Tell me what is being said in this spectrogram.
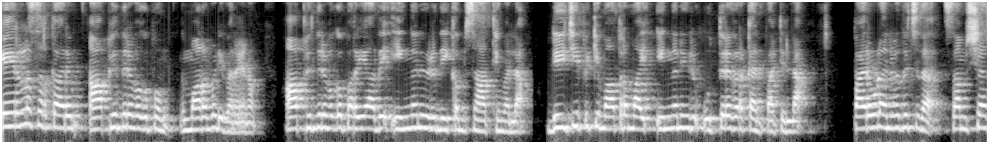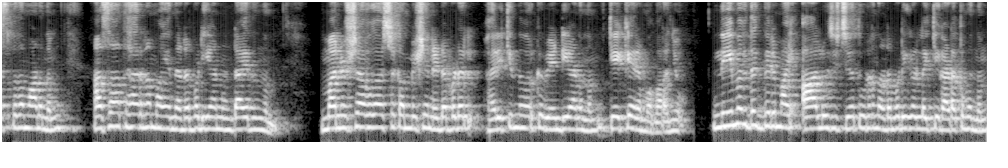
കേരള സർക്കാരും ആഭ്യന്തര വകുപ്പും മറുപടി പറയണം. ആഭ്യന്തര വകുപ്പ് അറിയാതെ ഇങ്ങനെയൊരു നീക്കം സാധ്യമല്ല. ഡി ജി പിക്ക് മാത്രമായി ഇങ്ങനെയൊരു ഉത്തരവിറക്കാൻ പറ്റില്ല. പരോൾ അനുവദിച്ചത് സംശയാസ്പദമാണെന്നും അസാധാരണമായ നടപടിയാണ് ഉണ്ടായതെന്നും മനുഷ്യാവകാശ കമ്മീഷൻ ഇടപെടൽ ഭരിക്കുന്നവർക്ക് വേണ്ടിയാണെന്നും കെ കെ രമ പറഞ്ഞു. നിയമവിദഗ്ധരുമായി ആലോചിച്ച് തുടർ നടപടികളിലേക്ക് കടക്കുമെന്നും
